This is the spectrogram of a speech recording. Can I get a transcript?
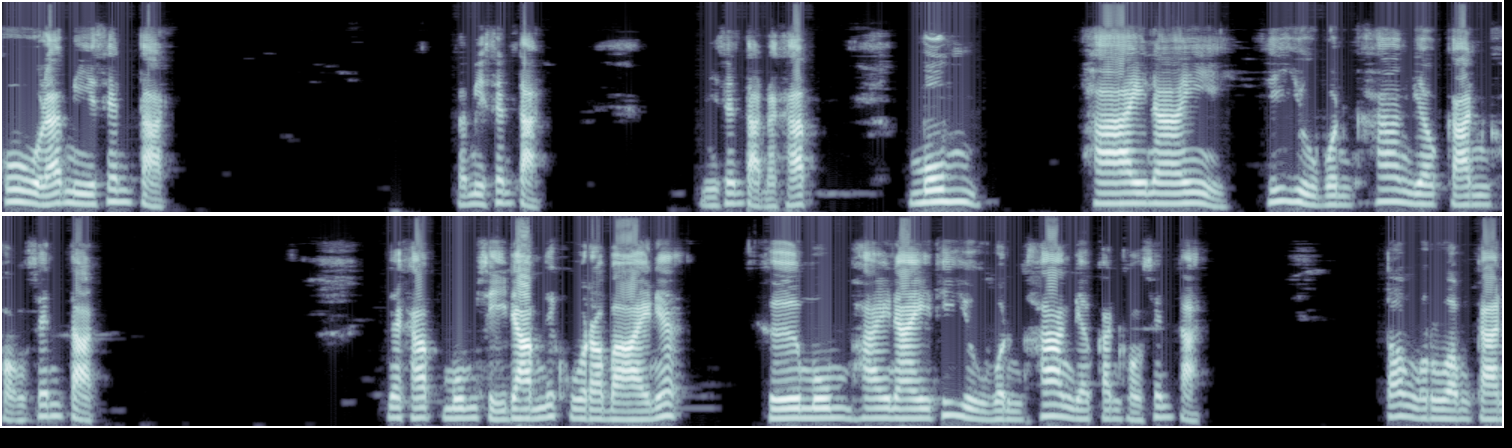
คู่และมีเส้นตัด แล้วมีเส้นตัด มีเส้นตัดนะครับ มุมภายในที่อยู่บนข้างเดียวกันของเส้นตัดนะครับ มุมสีดำที่ครูระบายเนี่ยคือมุมภายในที่อยู่บนข้างเดียวกันของเส้นตัด ต้องรวมกัน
